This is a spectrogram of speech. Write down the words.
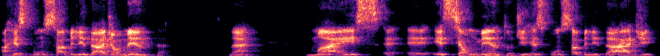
a responsabilidade aumenta, né? Mas é, é, esse aumento de responsabilidade,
